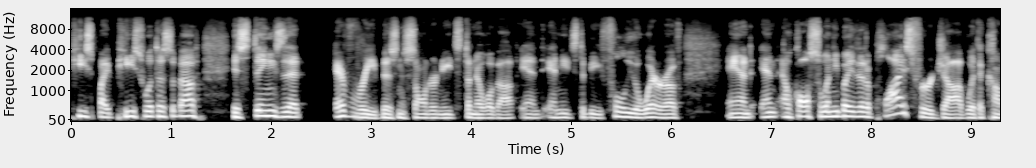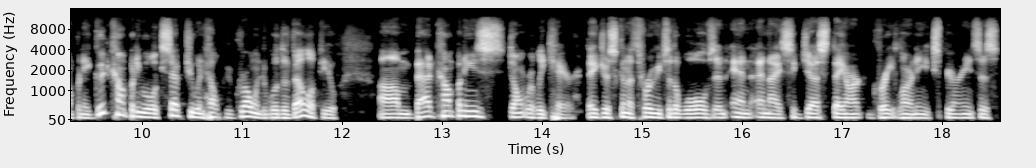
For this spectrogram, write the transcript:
piece by piece with us about, is things that every business owner needs to know about and and needs to be fully aware of. And and also anybody that applies for a job with a company good company will accept you and help you grow and will develop you. Um, bad companies don't really care. They're just going to throw you to the wolves. And and and i suggest they aren't great learning experiences.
